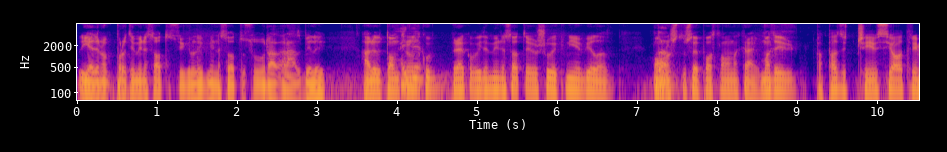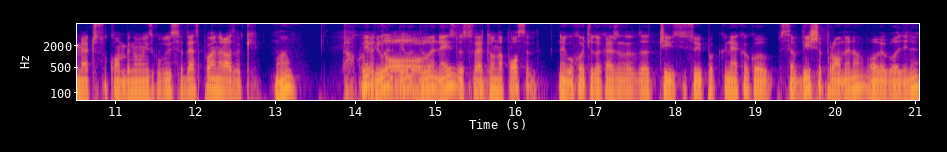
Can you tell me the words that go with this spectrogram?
Jedino protiv Minnesota su igrali, Minnesota su ra razbili, ali u tom Ajde. trenutku rekao bih da Minnesota još uvek nije bila ono Da. što, što je poslalo na kraju. Mada i, Pa pazi, Chiefs i ova tri meča su kombinovani izgubili sa 10 pojena razlike. wow. Tako Ne, da je bilo, je, to bilo, bilo je neizvesno. sve to na posed. Nego hoću da kažem da, da Chiefs su ipak nekako sa više promena ove godine.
